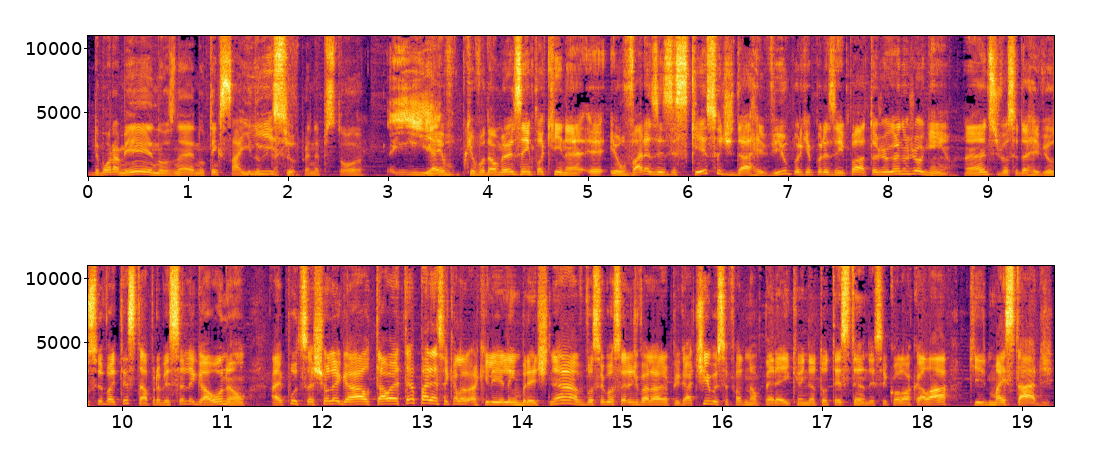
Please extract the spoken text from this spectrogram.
demora menos, né? Não tem que sair do aplicativo App Store. E... e aí, porque eu vou dar o meu exemplo aqui, né? É, eu várias vezes esqueço de dar review, porque, por exemplo, ah, tô jogando um joguinho. Antes de você dar review, você vai testar para ver se é legal ou não. Aí, putz, você achou legal tal. Aí até aparece aquela, aquele lembrete, né? Ah, você gostaria de avaliar o aplicativo? E você fala, não, pera aí que eu ainda tô testando. Aí você coloca lá que mais tarde.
